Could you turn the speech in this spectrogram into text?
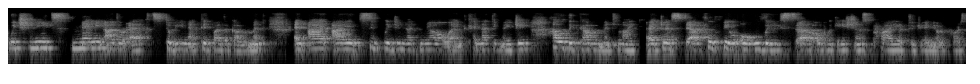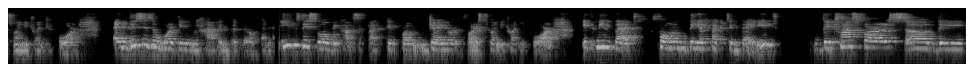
which needs many other acts to be enacted by the government. And I, I simply do not know and cannot imagine how the government might uh, just uh, fulfill all these uh, obligations prior to January 1st, 2024. And this is the wording we have in the bill. And if this law becomes effective from January 1st, 2024, it means that from the effective date, the transfers, uh, the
